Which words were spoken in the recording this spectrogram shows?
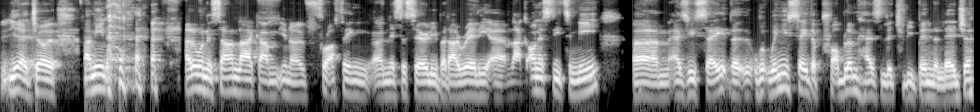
Yeah, Joe. I mean, I don't want to sound like I'm, you know, frothing uh, necessarily, but I really am. Like, honestly, to me, um, as you say, the, when you say the problem has literally been the ledger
